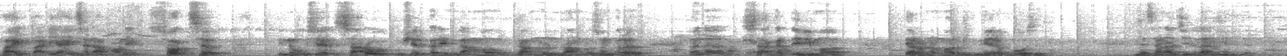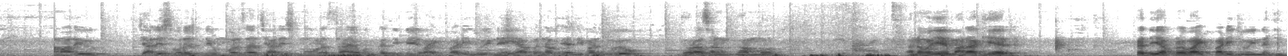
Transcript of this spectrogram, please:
વ્હાઈટ પાડી આવી છે અને આપણને એક શોખ છે. એનો ઉછેર, સારો ઉછેર કરીને ગામમાં, ગામનું નામ રોશન કરે. અને સાગર ડેરીમાં પહેલો નંબર મેરબો છે, મહેસાણા જિલ્લાની અંદર. મારી ચાલીસ વર્ષની ઉંમર છે ચાલીસમું વર્ષ થાય પણ કદી મેં વાઇટ પાડી જોઈ નહીં. આ બનાવ પહેલી વાર જોયો ધોરાસણ ગામમાં. અને એ મારા ઘેર. કદી આપણે વાઇટ પાડી જોઈ નથી.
